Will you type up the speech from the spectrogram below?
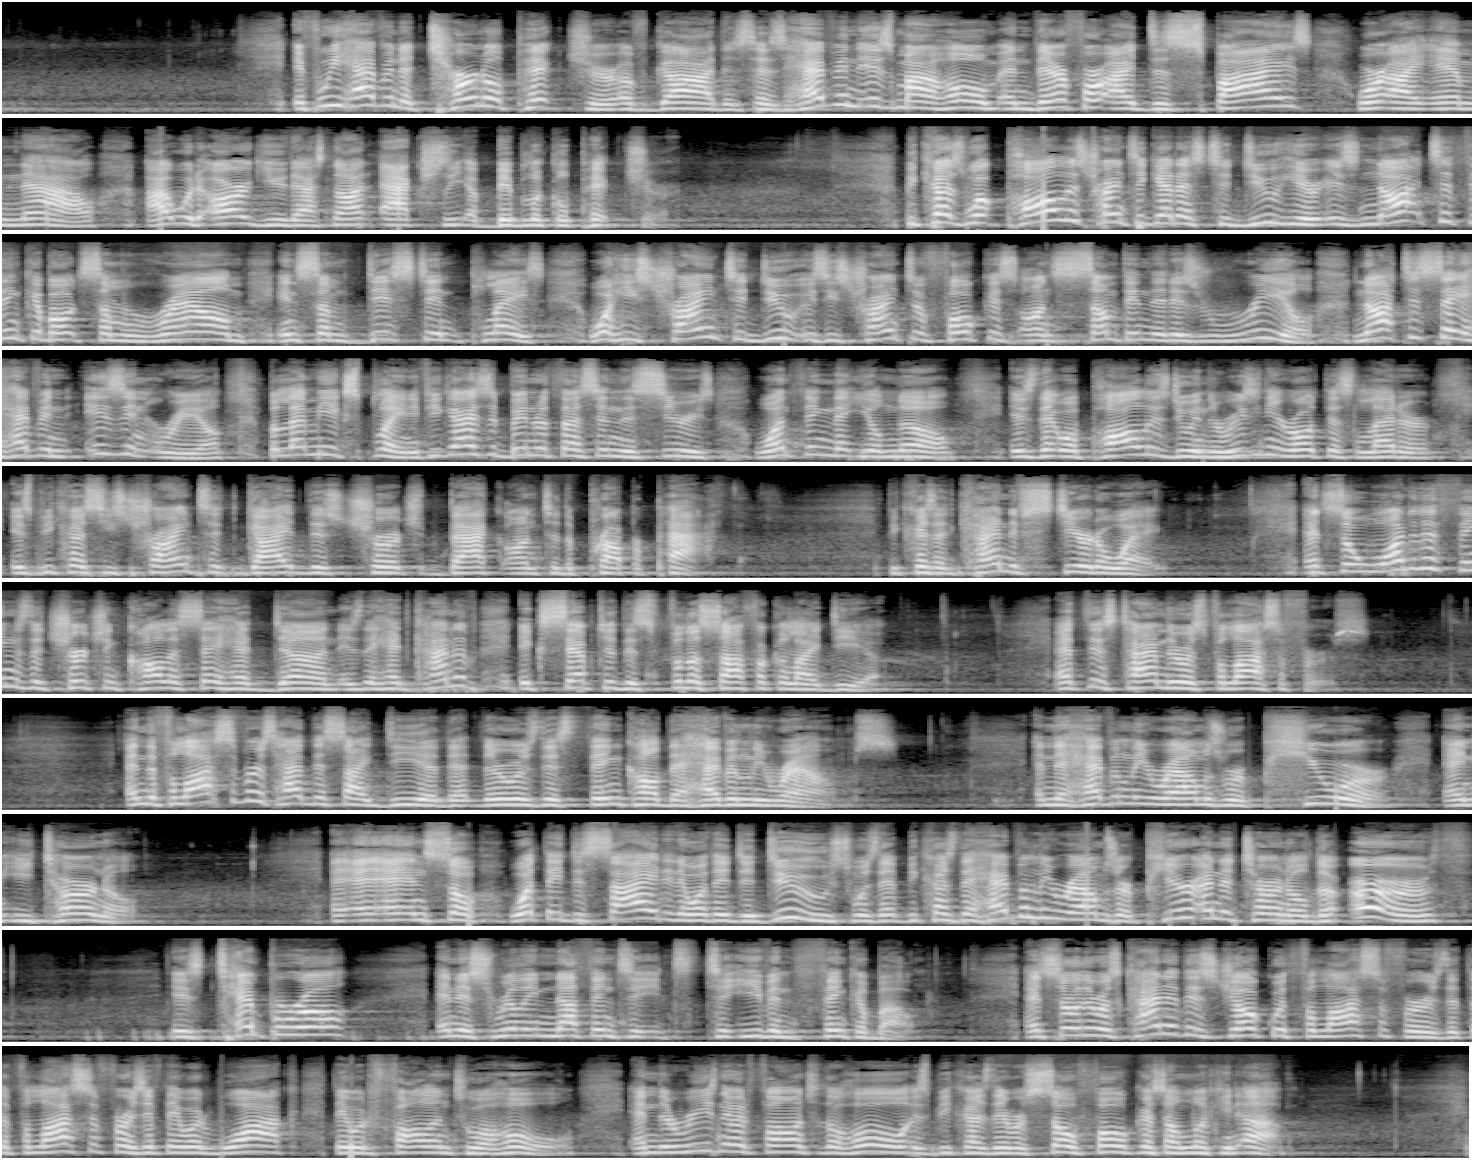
If we have an eternal picture of God that says, Heaven is my home, and therefore I despise where I am now, I would argue that's not actually a biblical picture. Because what Paul is trying to get us to do here is not to think about some realm in some distant place. What he's trying to do is he's trying to focus on something that is real. Not to say heaven isn't real, but let me explain. If you guys have been with us in this series, one thing that you'll know is that what Paul is doing, the reason he wrote this letter is because he's trying to guide this church back onto the proper path because it kind of steered away. And so, one of the things the church in Colossae had done is they had kind of accepted this philosophical idea at this time there was philosophers. And the philosophers had this idea that there was this thing called the heavenly realms. And the heavenly realms were pure and eternal. And, so, what they decided and what they deduced was that because the heavenly realms are pure and eternal, the earth is temporal and it's really nothing to, to even think about. And so there was kind of this joke with philosophers that the philosophers, if they would walk, they would fall into a hole. And the reason they would fall into the hole is because they were so focused on looking up.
